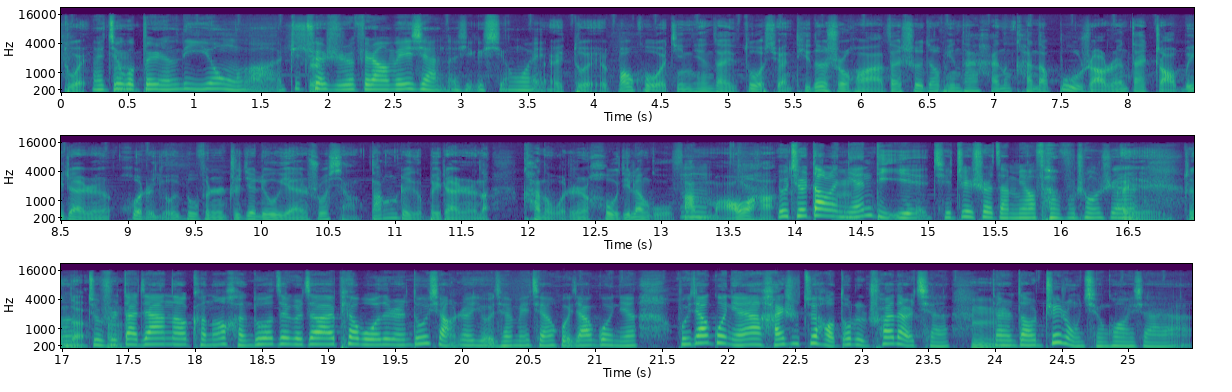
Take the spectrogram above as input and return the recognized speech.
对，哎，结果被人利用了，这确实是非常危险的一个行为。哎，对，包括我今天在做选题的时候啊，在社交平台。还能看到不少人在找背债人，或者有一部分人直接留言说想当这个背债人呢，看得我真是后脊梁骨发毛啊！哈，尤其是到了年底，其实这事儿咱们要反复重申，真的就是大家呢，可能很多这个在外漂泊的人都想着有钱没钱回家过年，回家过年啊，还是最好兜里揣点钱。但是到这种情况下呀，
